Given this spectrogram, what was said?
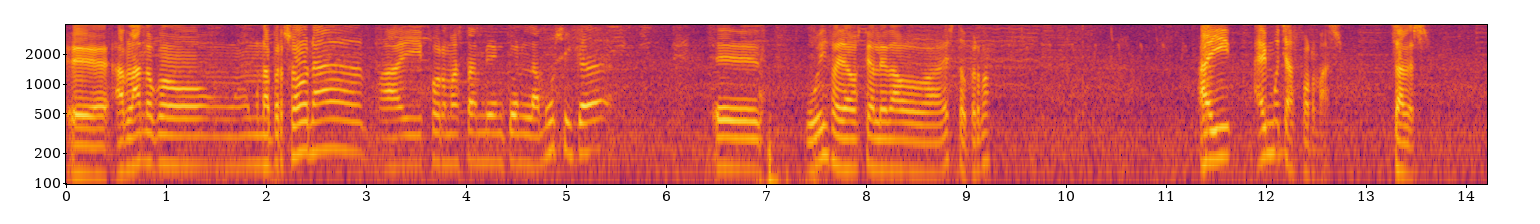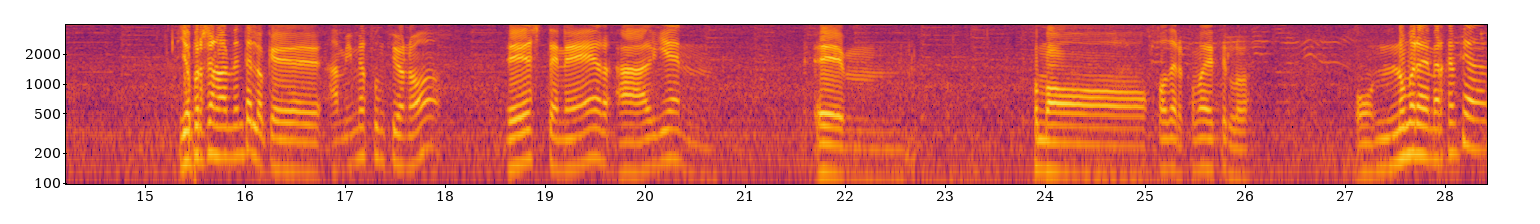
eh, hablando con una persona, hay formas también con la música. Eh, uy, vaya hostia, le he dado a esto, perdón. Hay, hay muchas formas, ¿sabes? Yo personalmente lo que a mí me funcionó es tener a alguien em, como joder, ¿cómo decirlo? Un número de emergencia,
